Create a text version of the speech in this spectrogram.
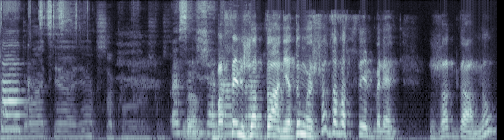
так. як щось. Василь Да. Жадан. Василь Жадан. Я думаю, що за Василь, блядь? Жадан. Ну,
